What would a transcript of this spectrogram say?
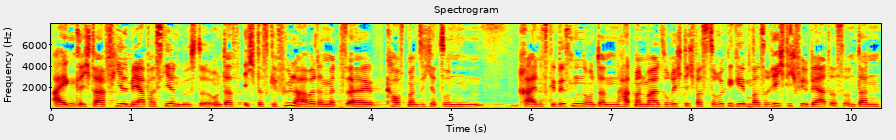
eigentlich da viel mehr passieren müsste und dass ich das Gefühl habe, damit äh, kauft man sich jetzt so ein reines Gewissen und dann hat man mal so richtig was zurückgegeben, was richtig viel wert ist und dann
